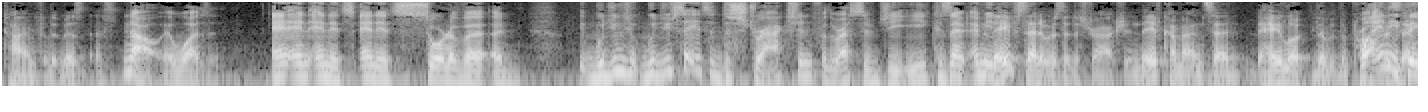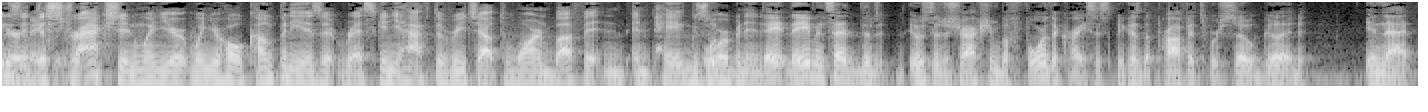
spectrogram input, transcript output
time for the business. No, it wasn't. And, and, and it's and it's sort of a, a would you would you say it's a distraction for the rest of GE? Because I, I mean, They've said it was a distraction. They've come out and said, "Hey, look, the, the well, anything's a making- distraction when your when your whole company is at risk and you have to reach out to Warren Buffett and, and pay exorbitant. They, they even said that it was a distraction before the crisis because the profits were so good in that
